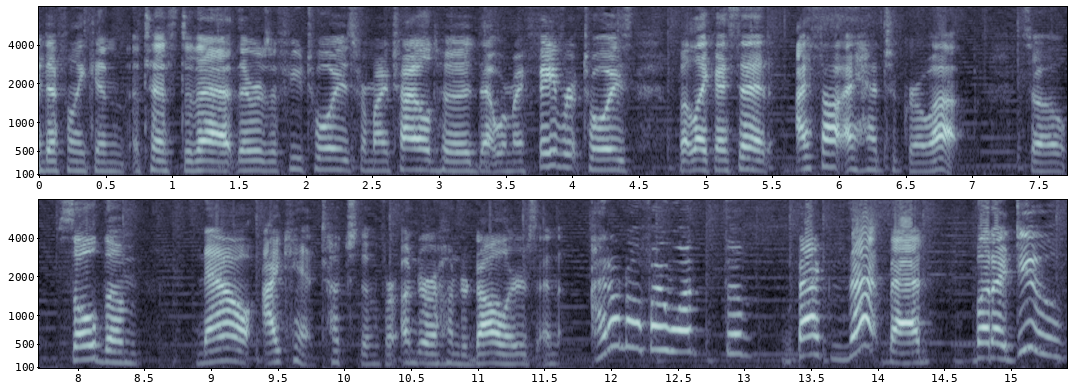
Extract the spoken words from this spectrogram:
definitely can attest to that. There was a few toys from my childhood that were my favorite toys, but like I said, I thought I had to grow up. So sold them. Now I can't touch them for under a hundred dollars, and I don't know if I want them back that bad, but I do,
